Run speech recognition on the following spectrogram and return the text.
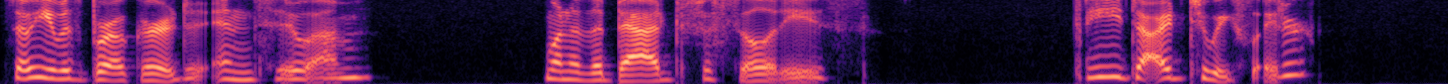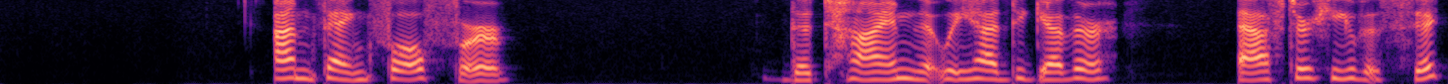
So he was brokered into um, one of the bad facilities. He died two weeks later. I'm thankful for the time that we had together after he was sick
